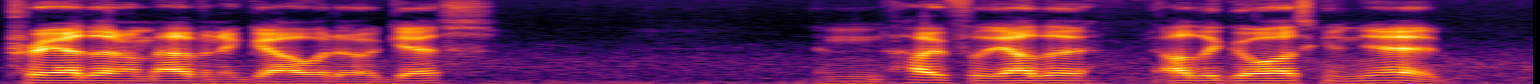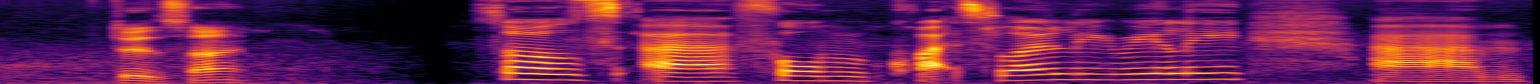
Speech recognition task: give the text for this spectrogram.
proud that I'm having a go at it. I guess, and hopefully other other guys can yeah do the same. Soils uh, form quite slowly really. Um,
